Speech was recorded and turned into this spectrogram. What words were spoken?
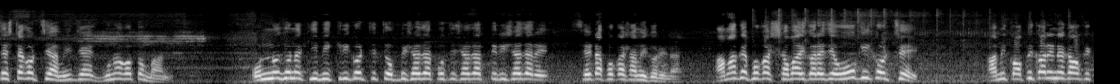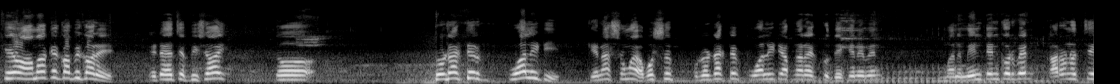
চেষ্টা করছি আমি যে গুণগত মান। অন্যজনে কি বিক্রি করছে চব্বিশ হাজার, পঁচিশ হাজার, তিরিশ হাজারে, সেটা ফোকাস আমি করি না। আমাকে ফোকাস সবাই করে যে ও কি করছে। আমি কপি করি না কাউকে, কেউ আমাকে কপি করে। এটা হচ্ছে বিষয়। তো প্রোডাক্টের কোয়ালিটি কেনার সময় অবশ্যই প্রোডাক্টের কোয়ালিটি আপনারা একটু দেখে নেবেন মানে মেনটেন করবেন। কারণ হচ্ছে,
